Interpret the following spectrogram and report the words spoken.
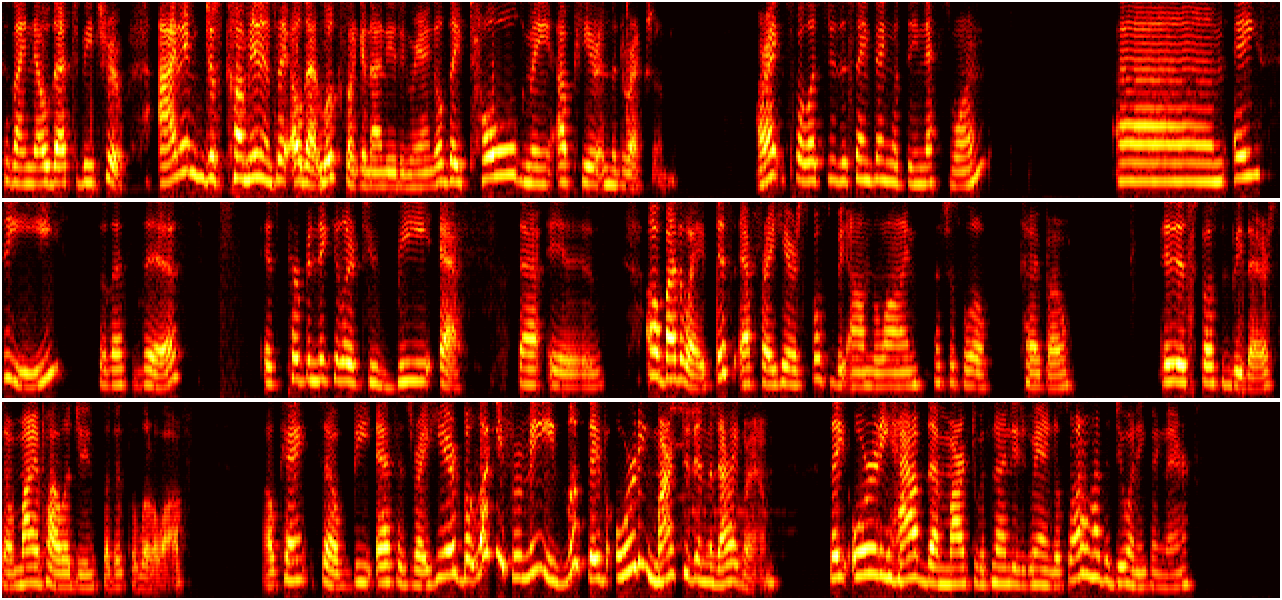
because I know that to be true. I didn't just come in and say, oh, that looks like a 90 degree angle. They told me up here in the directions. All right, so let's do the same thing with the next one. Um, AC, so that's this, is perpendicular to BF. That is, oh, by the way, this F right here is supposed to be on the line. That's just a little typo. It is supposed to be there. So my apologies that it's a little off. Okay, so BF is right here. But lucky for me, look, they've already marked it in the diagram. They already have them marked with 90 degree angles, so I don't have to do anything there.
